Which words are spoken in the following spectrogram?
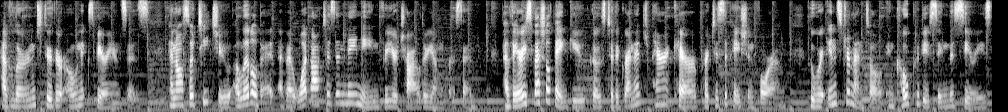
have learned through their own experiences, and also teach you a little bit about what autism may mean for your child or young person. A very special thank you goes to the Greenwich Parent Carer Participation Forum, who were instrumental in co producing this series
